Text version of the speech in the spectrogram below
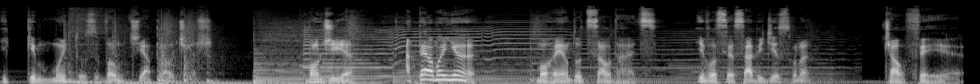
e que muitos vão te aplaudir. Bom dia, até amanhã, morrendo de saudades. E você sabe disso, né? Tchau, feia.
